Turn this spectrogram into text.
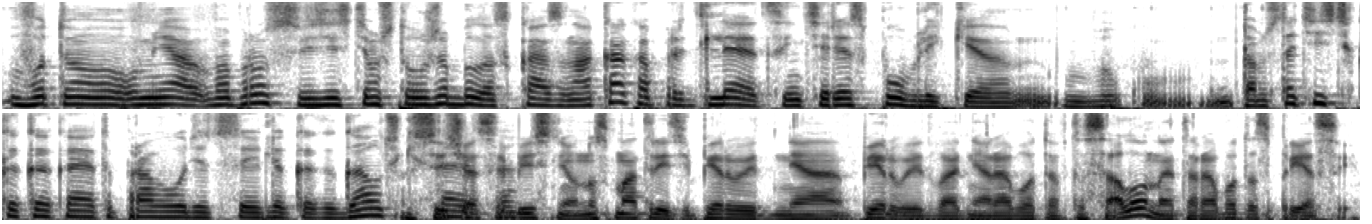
вот э, у меня вопрос в связи с тем, что уже было сказано. А как определяется интерес публики? Там статистика какая-то проводится или как галочки Сейчас ставятся? объясню. Ну, смотрите, первые, дня, первые два дня работы автосалона – это работа с прессой.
